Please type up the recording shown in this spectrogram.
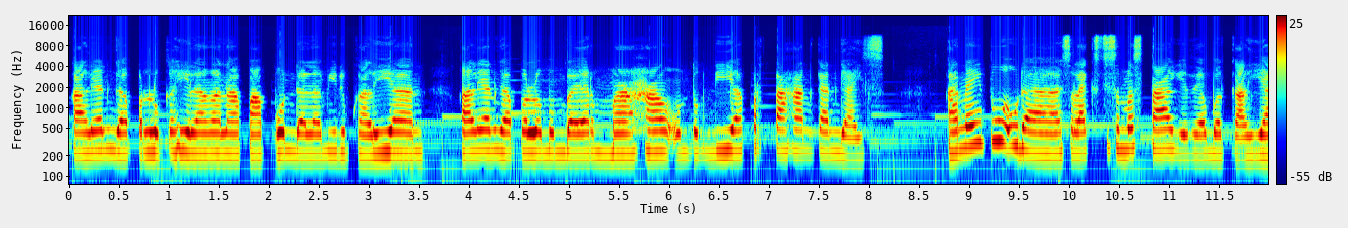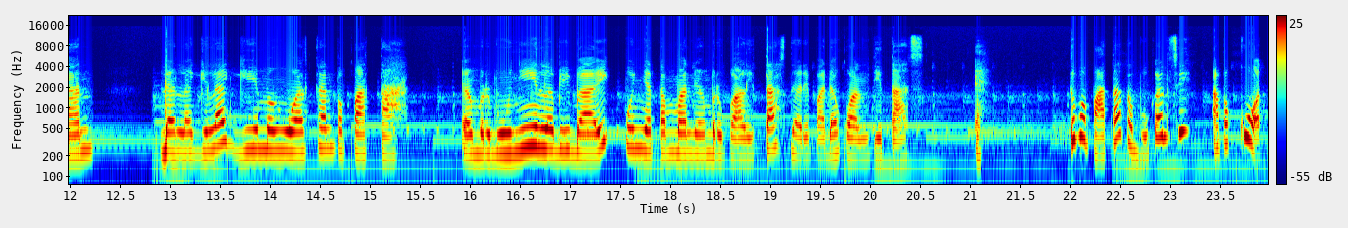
Kalian gak perlu kehilangan apa pun dalam hidup kalian. Kalian gak perlu membayar mahal untuk dia. Pertahankan guys. Karena itu udah seleksi semesta gitu ya buat kalian. Dan lagi-lagi menguatkan pepatah. Yang berbunyi lebih baik punya teman yang berkualitas daripada kuantitas itu pepatah atau bukan sih? Apa quote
